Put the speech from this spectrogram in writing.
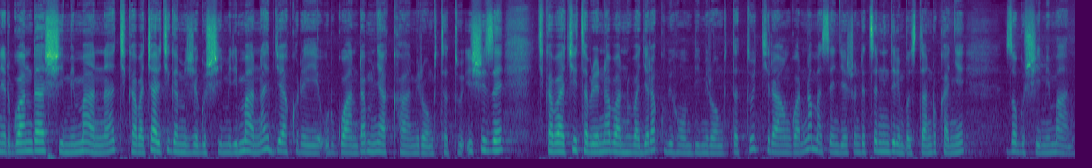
rwanda shima imana kikaba cyari kigamije gushimira imana ibyo yakoreye u rwanda mu myaka mirongo itatu ishize. Kikaba cyitabiriwe n'abantu bagera ku bihumbi mirongo itatu kirangwa n'amasengesho ndetse n'indirimbo zitandukanye zo gushima imana.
